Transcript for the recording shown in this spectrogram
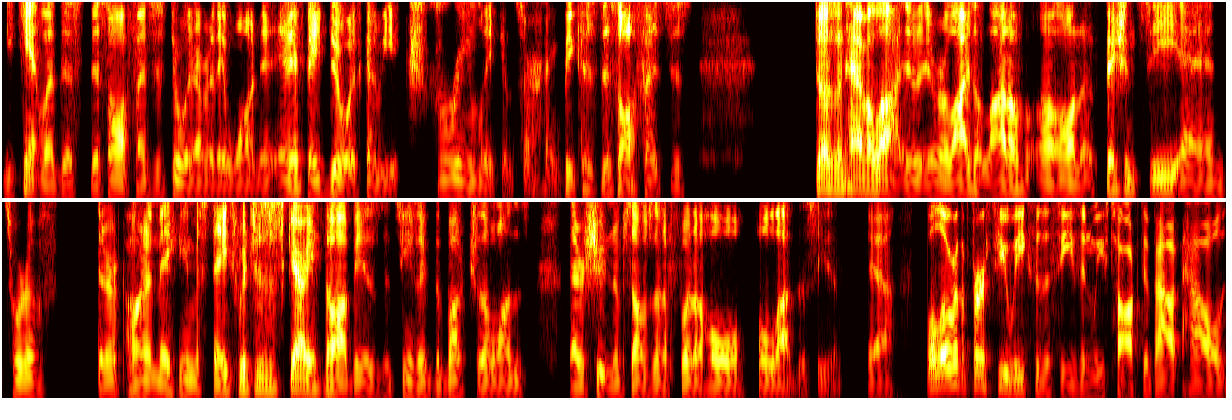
you can't let this this offense just do whatever they want and, and if they do it's going to be extremely concerning because this offense just doesn't have a lot it, it relies a lot of uh, on efficiency and sort of their opponent making mistakes which is a scary thought because it seems like the bucks are the ones that are shooting themselves in the foot a whole whole lot this season yeah well, over the first few weeks of the season, we've talked about how,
